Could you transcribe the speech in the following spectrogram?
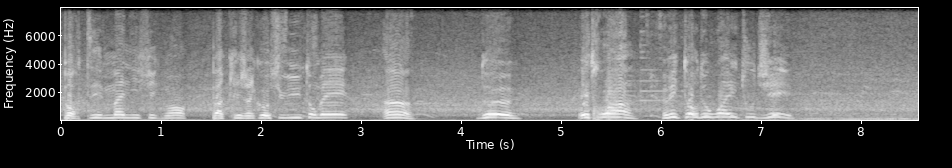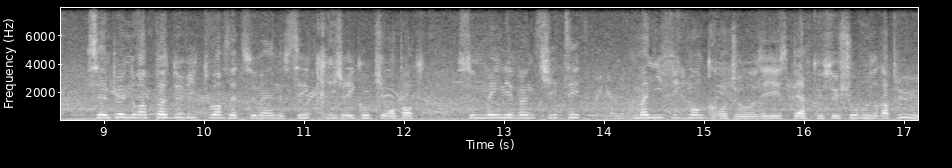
porté magnifiquement par Chris Jericho, suivi du tombé. 1, 2 et 3. Victoire de Y2J. CMP n'aura pas de victoire cette semaine. C'est Chris Jericho qui remporte ce main event qui était magnifiquement grandiose. Et j'espère que ce show vous aura plu.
